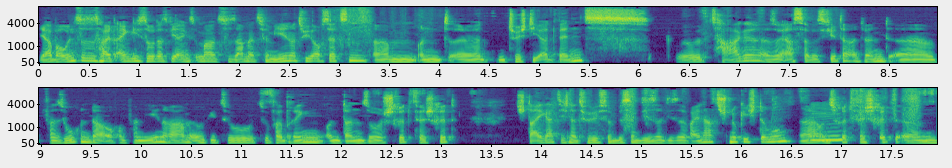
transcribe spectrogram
ja, bei uns ist es halt eigentlich so, dass wir eigentlich immer zusammen als Familie natürlich auch setzen ähm, und äh, natürlich die Advents Tage, also erster bis vierter Advent, äh, versuchen da auch im Familienrahmen irgendwie zu, zu verbringen und dann so Schritt für Schritt steigert sich natürlich so ein bisschen diese, diese Weihnachtsschnucki-Stimmung. Ja, mhm. Und Schritt für Schritt ähm,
